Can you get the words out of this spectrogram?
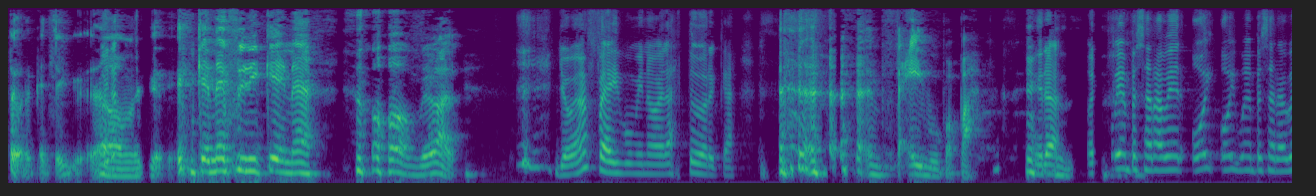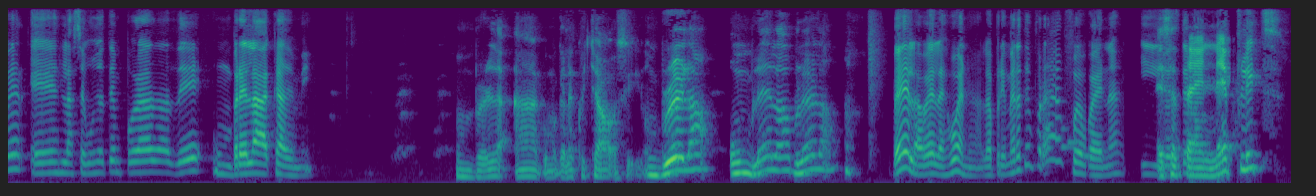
turca, chico. Mira. No, hombre, que, que Netflix ni que nada. Hombre, vale. Yo veo en Facebook mis novelas turcas. En Facebook, papá. Mira, hoy voy a empezar a ver, hoy, hoy voy a empezar a ver, es la segunda temporada de Umbrella Academy. Umbrella, ah, como que la he escuchado así. Umbrella, Umbrella, Umbrella. Vela, vela, es buena. La primera temporada fue buena. Y Esa está en Netflix.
